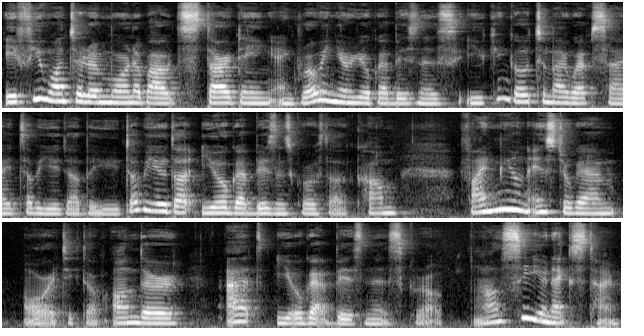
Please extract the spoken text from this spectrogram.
If you want to learn more about starting and growing your yoga business, you can go to my website www.yogabusinessgrowth.com. Find me on Instagram or TikTok under at Yoga Business Growth. I'll see you next time.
